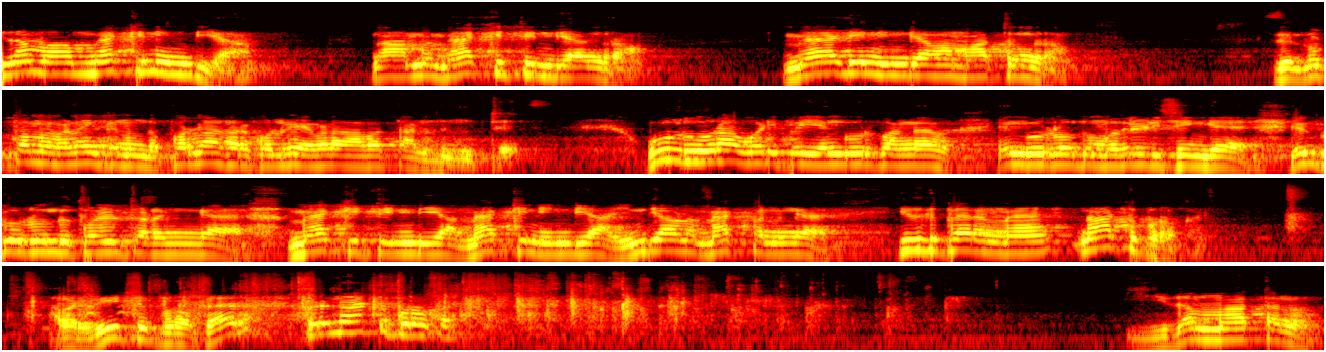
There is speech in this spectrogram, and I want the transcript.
இதான் மேக் இன் இந்தியா நாம மேக் இட் இந்தியாங்கிறோம் மேட் இன் இந்தியாவை மாத்துங்கிறோம். இது நுட்பமாக விளங்கிக்கணும். இந்த பொருளாதார கொள்கை எவ்வளோ ஆபத்தானதுன்ட்டு ஊர் ஊராக ஓடி போய் எங்கள் ஊருக்கு வாங்க? எங்கள் ஊரில் வந்து முதலீடு செய்யுங்க. எங்கள் ஊரில் வந்து தொழில் தொடங்குங்க. Make it India make in India இந்தியாவில் மேக் பண்ணுங்க. இதுக்கு பேர் என்ன? நாட்டு புரோக்கர். அவர் வீட்டு புரோக்கர் ஒரு நாட்டு புரோக்கர். இதை மாற்றணும்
